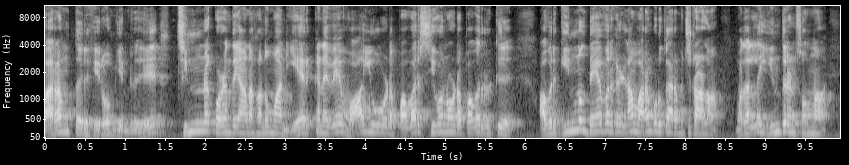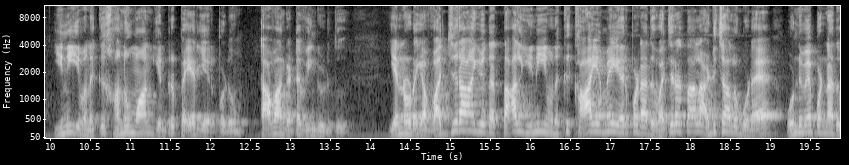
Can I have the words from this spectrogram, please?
வரம் தருகிறோம் என்று சின்ன குழந்தையான ஹனுமான் ஏற்கனவே வாயுவோட பவர் சிவனோட பவர் இருக்குது அவருக்கு இன்னும் தேவர்கள்லாம் வரம் கொடுக்க ஆரம்பிச்சிட்டாலாம். முதல்ல இந்திரன் சொன்னான் இனி இவனுக்கு ஹனுமான் என்று பெயர் ஏற்படும். தாவாங்கட்ட வீங்கிடுத்து என்னுடைய வஜ்ராயுதத்தால் இனி இவனுக்கு காயமே ஏற்படாது. வஜ்ரத்தால் அடித்தாலும் கூட ஒன்றுமே பண்ணாது.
